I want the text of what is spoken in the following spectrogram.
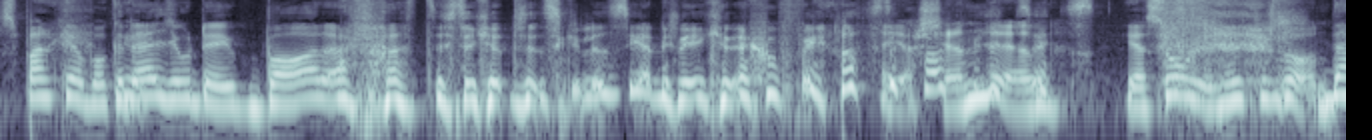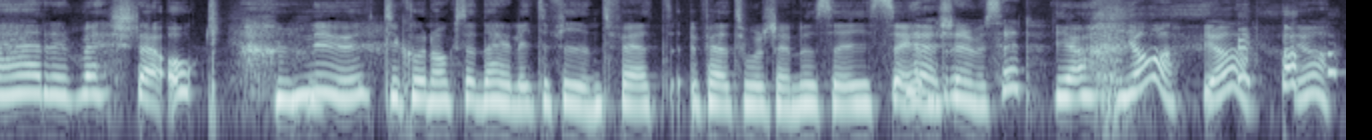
Sparkar jag bakut? Det där gjorde jag ju bara för att du tyckte att du skulle se din egen reaktion. Jag kände den. Jag såg den utifrån. Det här är det värsta. Och nu tycker hon också att det här är lite fint för att, för att hon känner sig sedd. Jag känner mig sedd. Ja. Ja, ja, ja.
